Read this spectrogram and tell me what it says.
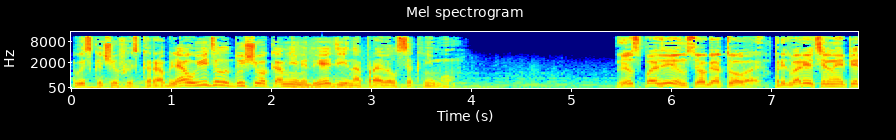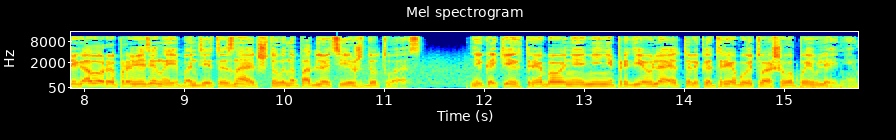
Выскочив из корабля, увидел идущего ко мне медведя и направился к нему. «Господин, все готово. Предварительные переговоры проведены. Бандиты знают, что вы на подлете и ждут вас. Никаких требований они не предъявляют, только требуют вашего появления.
